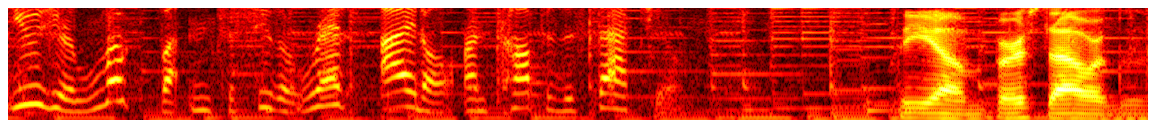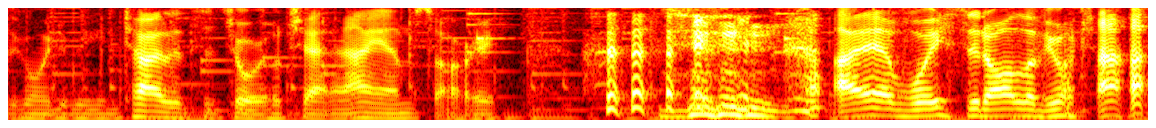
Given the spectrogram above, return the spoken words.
Use your look button to see the red idol on top of the statue. The um first hour this is going to be entirely tutorial chat, and I am sorry. I have wasted all of your time.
